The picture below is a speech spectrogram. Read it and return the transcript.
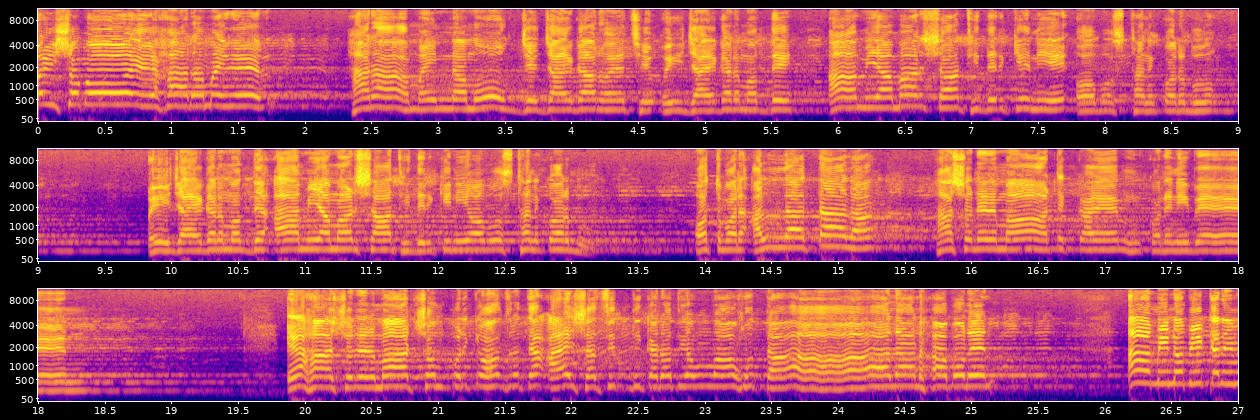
ওই সময় হারামাইনের, হারামাইন নামক যে জায়গা রয়েছে, ওই জায়গার মধ্যে আমি আমার সাথীদেরকে নিয়ে অবস্থান করব। এই জায়গার মধ্যে আমি আমার সাথীদেরকে নিয়ে অবস্থান করব। অতবার আল্লাহ তাআলা হাসনের মাঠ কায়েম করে নিবেন। এ হাসনের মাঠ সম্পর্কে হজরতে আয়েশা সিদ্দিকা রাদিয়াল্লাহু তাআলা আনহা বলেন, আমি নবী করিম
